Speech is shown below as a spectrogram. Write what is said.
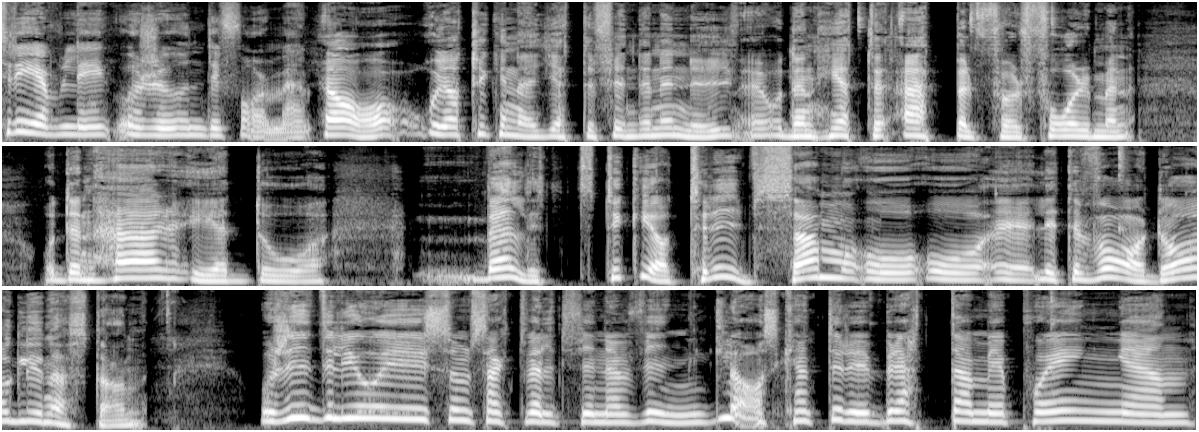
trevlig och rund i formen. Ja, och jag tycker den är jättefin. Den är ny och den heter Apple för formen. Och den här är då väldigt, tycker jag, trivsam och, och eh, lite vardaglig nästan. Och Ridelio är ju som sagt väldigt fina vinglas. Kan inte du berätta med poängen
